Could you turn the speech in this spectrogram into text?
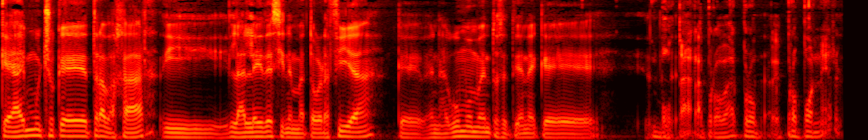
que hay mucho que trabajar y la ley de cinematografía, que en algún momento se tiene que... Votar, aprobar, proponer.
